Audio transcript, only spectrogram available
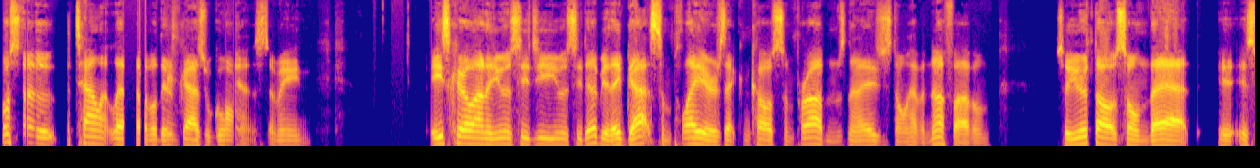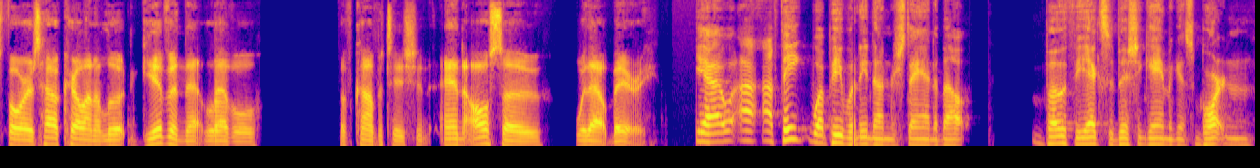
what's the, the talent level these guys were going against? I mean, East Carolina, UNCG, UNCW, they've got some players that can cause some problems. Now they just don't have enough of them. So your thoughts on that, as far as how Carolina looked given that level of competition, and also without Berry? Yeah, I, think what people need to understand about both the exhibition game against Barton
